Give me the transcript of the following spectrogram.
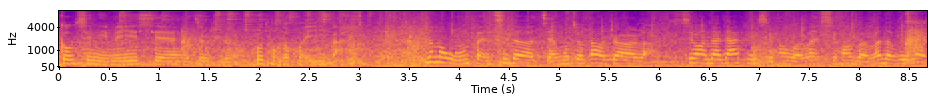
勾起你们一些就是不同的回忆吧。那么我们本期的节目就到这儿了，希望大家可以喜欢文文，喜欢文文的 vlog，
